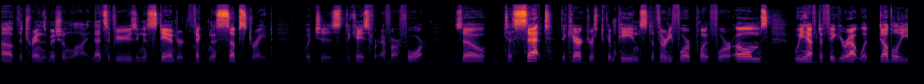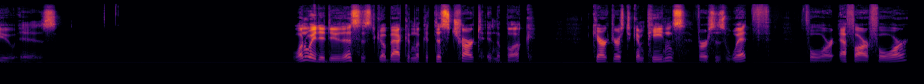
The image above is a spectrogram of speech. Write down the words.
of the transmission line. That's if you're using a standard thickness substrate, which is the case for FR4. So to set the characteristic impedance to 34.4 ohms, we have to figure out what W is. One way to do this is to go back and look at this chart in the book. Characteristic impedance versus width for FR4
